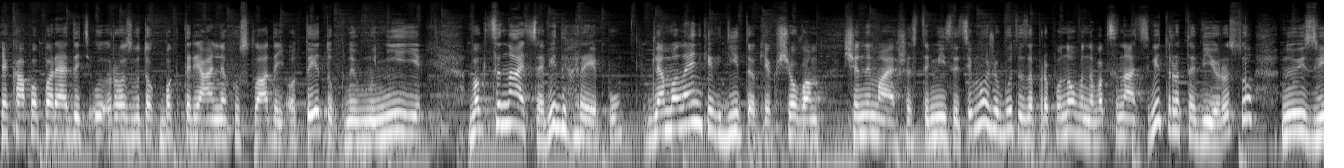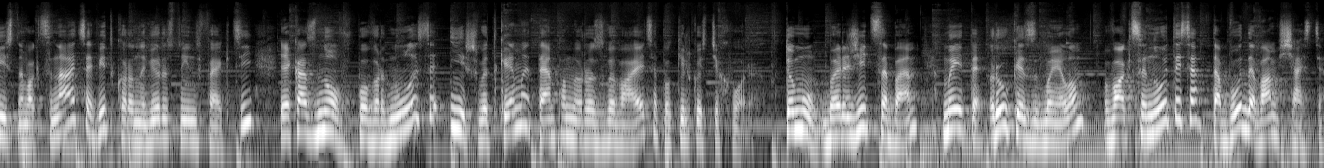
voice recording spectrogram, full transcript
яка попередить розвиток бактеріальних ускладнень, отиту, пневмонії. Вакцинація від грипу для маленьких діток, якщо вам ще немає 6 місяців, може бути запропонована вакцинація від ротавірусу. Ну і звісно, вакцинація від коронавірусної інфекції, яка знов повернулася і швидкими темпами розвивається по кількості хворих. Тому бережіть себе, мийте руки з милом, вакцинуйтеся та буде вам щастя.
